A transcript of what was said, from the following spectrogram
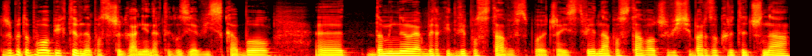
żeby to było obiektywne postrzeganie jednak tego zjawiska, bo dominują jakby takie dwie postawy w społeczeństwie. Jedna postawa oczywiście bardzo krytyczna,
